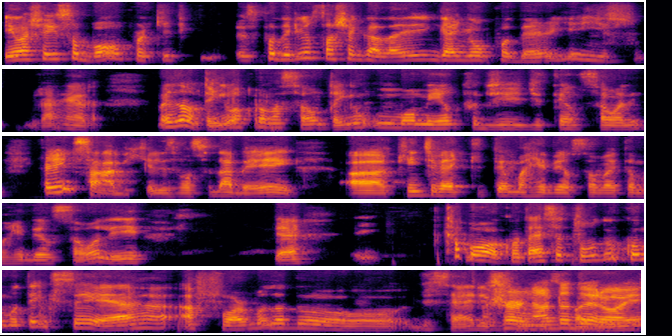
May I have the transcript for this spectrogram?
eu achei isso bom, porque tipo, eles poderiam só chegar lá e ganhar o poder e é isso, já era. Mas não, tem uma aprovação, tem um momento de, de tensão ali. A gente sabe que eles vão se dar bem. Uh, quem tiver que ter uma redenção vai ter uma redenção ali. Né? E acabou, acontece tudo como tem que ser. É a, a fórmula do, de série. A jornada do herói.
